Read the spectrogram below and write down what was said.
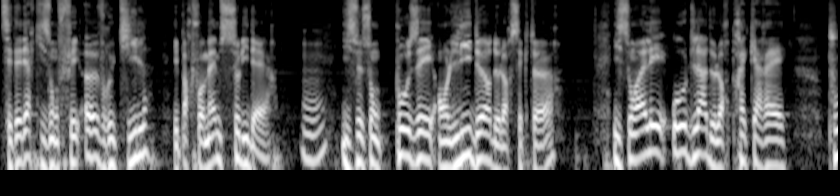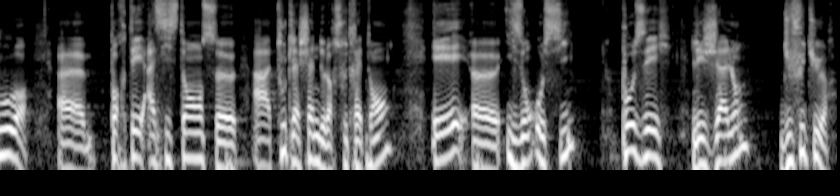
C'est-à-dire qu'ils ont fait œuvre utile et parfois même solidaire. Mm. Ils se sont posés en leader de leur secteur. Ils sont allés au-delà de leur précaré pour euh, porter assistance euh, à toute la chaîne de leurs sous-traitants et euh, ils ont aussi posé les jalons du futur.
